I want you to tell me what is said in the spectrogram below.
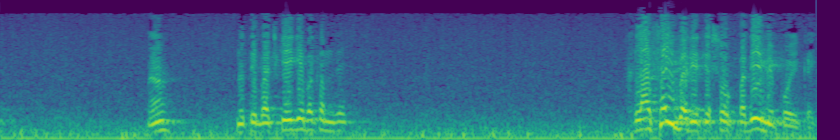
نو ته بچ کېږي به کم ځای خلاصي به دې ته څوک په دې مې پوي کوي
